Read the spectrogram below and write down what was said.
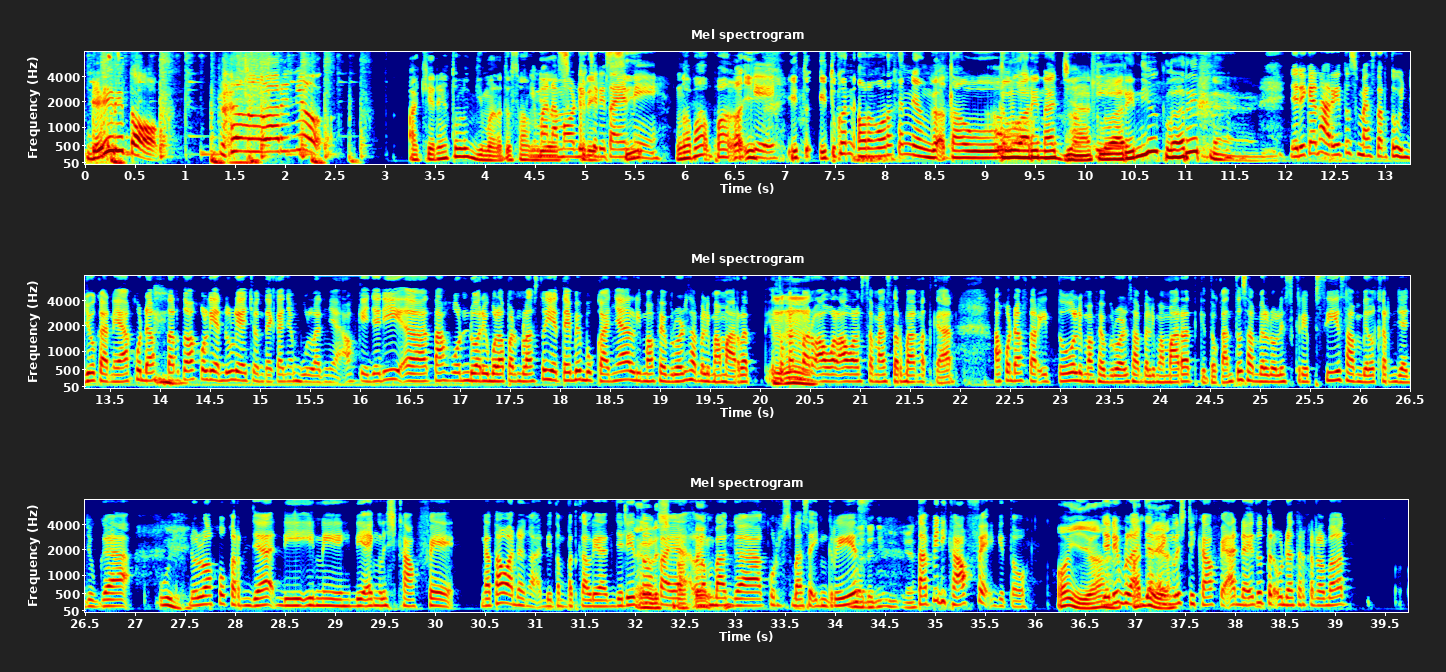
Dairy Talk. Keluarin yuk. Akhirnya tuh lu gimana tuh sambil Gimana mau skripsi? diceritain nih? Nggak apa-apa. Ih, Itu itu kan orang-orang kan yang nggak tahu. Keluarin aja, Oke. keluarin yuk, keluarin. Nah, Jadi kan hari itu semester 7 kan ya. Aku daftar tuh aku lihat dulu ya contekannya bulannya. Oke, jadi eh, tahun 2018 tuh YTB bukannya 5 Februari sampai 5 Maret. Itu kan Mm-mm. baru awal-awal semester banget kan. Aku daftar itu 5 Februari sampai 5 Maret gitu kan. Tuh sambil nulis skripsi, sambil kerja juga. Wih. Dulu aku kerja di ini di English Cafe. nggak tahu ada nggak di tempat kalian. Jadi itu English kayak Cafe. lembaga kursus bahasa Inggris. badannya ya. Tapi di cafe gitu. Oh iya. Jadi belajar ada ya? English di cafe ada itu ter- udah terkenal banget.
